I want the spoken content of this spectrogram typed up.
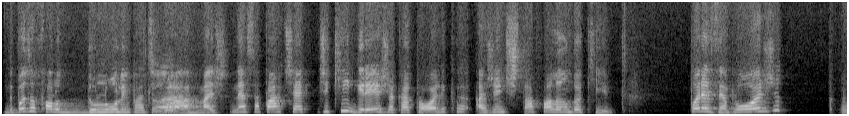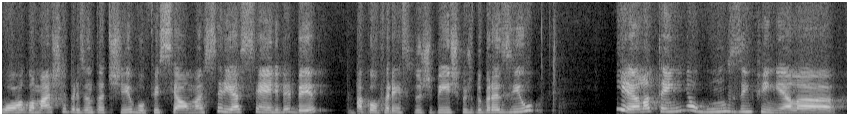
depois eu falo do Lula em particular, claro. mas nessa parte é de que igreja católica a gente está falando aqui. Por exemplo, hoje o órgão mais representativo, oficial, mas seria a CNBB, uhum. a Conferência dos Bispos do Brasil, e ela tem alguns, enfim, ela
